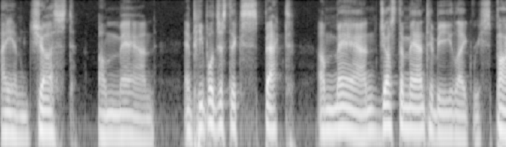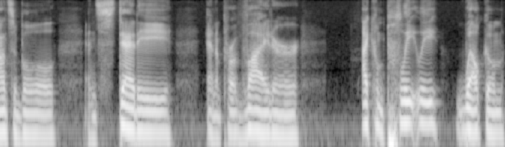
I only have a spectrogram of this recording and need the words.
I am just a man. And people just expect a man, just a man, to be like responsible and steady and a provider. I completely welcome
